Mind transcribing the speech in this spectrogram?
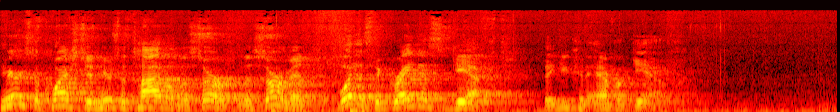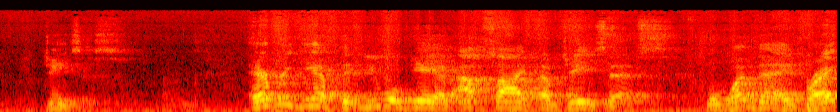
Here's the question, here's the title of the, ser- the sermon. What is the greatest gift that you can ever give? Jesus. Every gift that you will give outside of Jesus will one day break,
